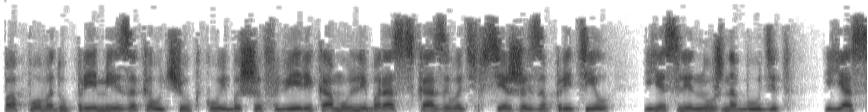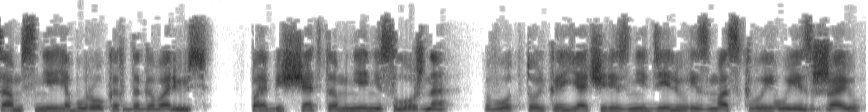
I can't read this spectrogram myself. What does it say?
По поводу премии за каучук Куйбышев Вере кому-либо рассказывать все же запретил, если нужно будет, я сам с ней об уроках договорюсь. Пообещать-то мне несложно, вот только я через неделю из Москвы уезжаю,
